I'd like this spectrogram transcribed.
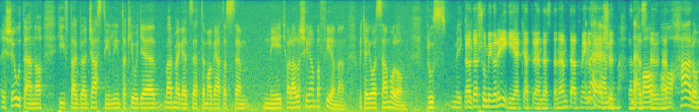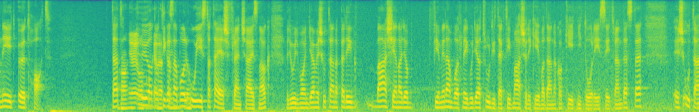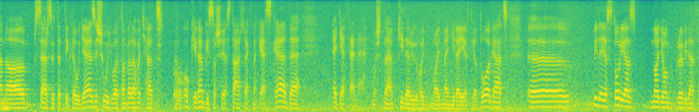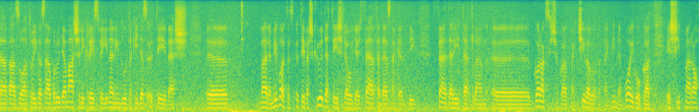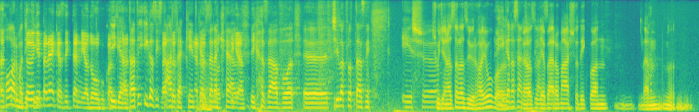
És utána hívták be a Justin Lint, aki ugye már megedzette magát azt hiszem négy halálos iramban filmen, hogyha jól számolom. Plusz még két... Ráadásul még a régieket rendezte, nem? Tehát még az nem, elsőt nem, a, ő, nem? a 3, 4, 5, 6. Tehát Aha, jó, ő adott kevertem. igazából Jó. új ízt a teljes franchise-nak, hogy úgy mondjam, és utána pedig más ilyen nagyobb filmje nem volt még, ugye a True Detective második évadának a két nyitó részét rendezte, és utána szerződtették le ugye ez, és úgy voltam vele, hogy hát oké, nem biztos, hogy a Star Treknek ez kell, de egy fene. Most nem kiderül, hogy majd mennyire érti a dolgát. Ö, a sztori az nagyon röviden felvázolható igazából. Ugye a második rész végén elindultak így az öt éves ö, Várja, mi volt ez? Öt éves küldetésre, ugye, hogy felfedeznek eddig felderítetlen ö, galaxisokat, meg csillagokat, meg minden bolygókat, és itt már a Hát harmadik... Tulajdonképpen elkezdik tenni a dolgukat. Igen, tehát, tehát igazi Star Trekként ez kezdenek volt, el igen. igazából ö, csillagflottázni, és... És ugyanazzal az űrhajóval? Igen, az Mert az Enterprise-zal. ugyebár a másodikban nem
